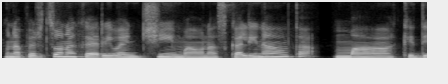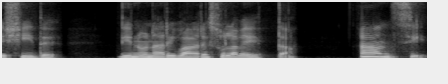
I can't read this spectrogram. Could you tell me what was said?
Una persona che arriva in cima a una scalinata, ma che decide di non arrivare sulla vetta. Anzi,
